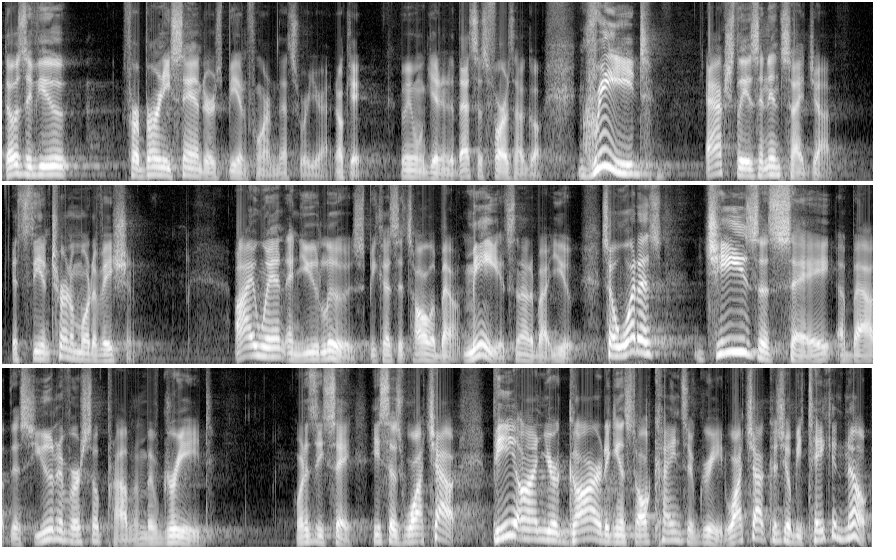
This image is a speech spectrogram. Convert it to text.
Those of you for Bernie Sanders, be informed. That's where you're at. Okay, we won't get into it. That's as far as I'll go. Greed actually is an inside job, it's the internal motivation. I win and you lose because it's all about me, it's not about you. So, what does Jesus say about this universal problem of greed? What does he say? He says, Watch out. Be on your guard against all kinds of greed. Watch out because you'll be taken? No.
